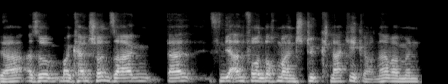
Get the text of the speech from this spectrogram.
Ja, also man kann schon sagen, da sind die Anforderungen noch mal ein Stück knackiger, ne? weil man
